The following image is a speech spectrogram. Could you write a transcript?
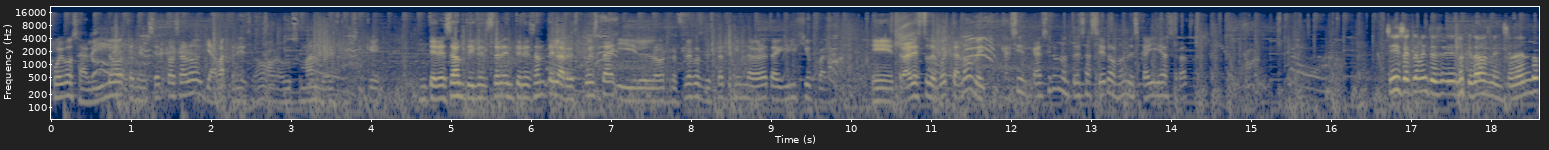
juegos al hilo en el set pasado, ya va tres, ¿no? Sumando esto. Así que interesante, interesante la respuesta y los reflejos que está teniendo ahora Gilgio para eh, traer esto de vuelta, ¿no? Casi, casi era un 3 a 0, ¿no? De Sky ya hace rato. Sí, exactamente, es lo que estabas mencionando.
